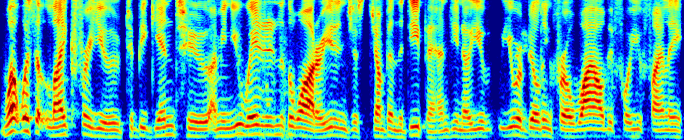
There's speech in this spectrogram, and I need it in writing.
what was it like for you to begin to? I mean, you waded into the water. You didn't just jump in the deep end. You know, you you were building for a while before you finally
